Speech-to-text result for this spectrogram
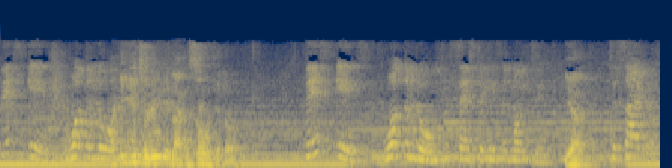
this is what the Lord I need you to read it like a soldier, though. This is what the Lord says to his anointed, Yeah. to Cyrus,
